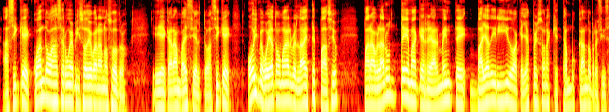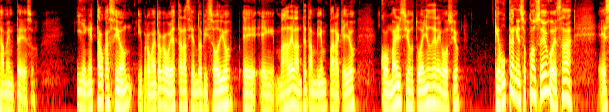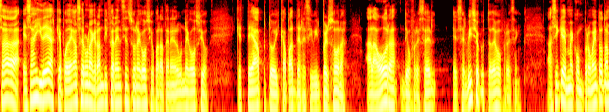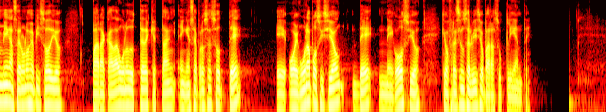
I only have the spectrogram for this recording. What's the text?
Así que, ¿cuándo vas a hacer un episodio para nosotros? Y dije, caramba, es cierto. Así que hoy me voy a tomar, ¿verdad?, este espacio para hablar un tema que realmente vaya dirigido a aquellas personas que están buscando precisamente eso. Y en esta ocasión, y prometo que voy a estar haciendo episodios eh, más adelante también para aquellos comercios, dueños de negocios, que buscan esos consejos, esa, esas ideas que pueden hacer una gran diferencia en su negocio para tener un negocio que esté apto y capaz de recibir personas a la hora de ofrecer el servicio que ustedes ofrecen. Así que me comprometo también a hacer unos episodios para cada uno de ustedes que están en ese proceso de eh, o en una posición de negocio que ofrece un servicio para sus clientes.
